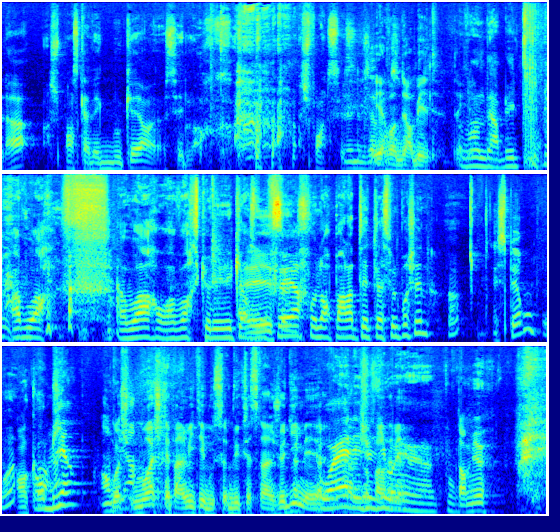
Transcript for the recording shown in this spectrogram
Là, je pense qu'avec Booker, euh, c'est mort. je pense. que Nous Et Vanderbilt. Vanderbilt. À voir. à voir. On va voir ce que les Lakers Allez, vont faire. On en reparlera peut-être la semaine prochaine. hein Espérons. Ouais. Encore En bien. En Moi, bien. je, moi, je serais pas invité, vu que ça sera un jeudi, mais. euh, Ouais, on les jeudis, ouais. euh, pour- Tant mieux.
